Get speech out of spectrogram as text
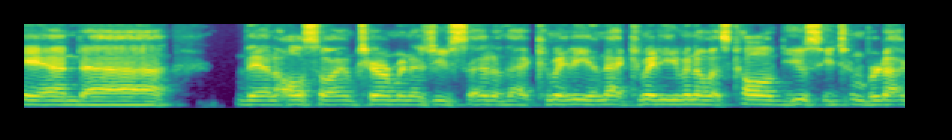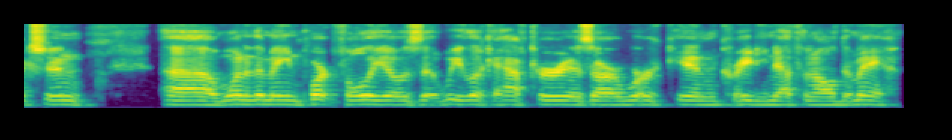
And uh, then also, I'm chairman, as you said, of that committee. And that committee, even though it's called usage and production, uh, one of the main portfolios that we look after is our work in creating ethanol demand.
